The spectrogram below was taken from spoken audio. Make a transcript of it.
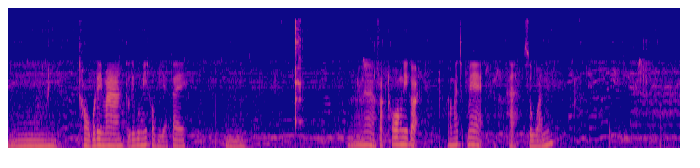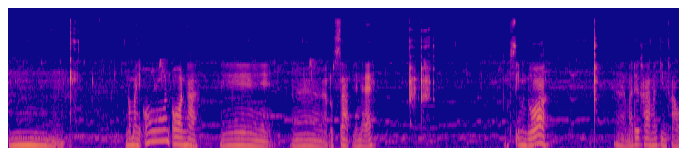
นี่ข้าวบ่ได้มาก็เลยบ่มีเขาเบียร์ใส่ฟักทองนี่ก็เอามาจากแม่ค่ะ สวนอืมหน่อไม้อ่อนอ่อนค่ะ นี่รสชาติเป็นยังไงซิมึงดู มาเด้อค่ะ มากินข้าว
